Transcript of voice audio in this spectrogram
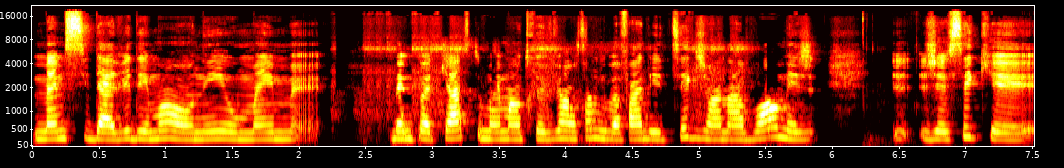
même si David et moi, on est au même, euh, même podcast ou même entrevue ensemble, il va faire des tics, je vais en avoir, mais je, sais que,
